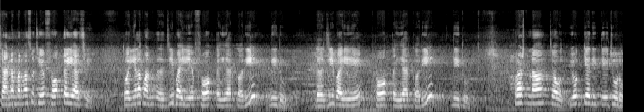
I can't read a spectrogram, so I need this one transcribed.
ચાર નંબરમાં શું છે? ફ્રોક તૈયાર છે. તો અહીંયા લખવાનું દરજીભાઈએ ફ્રોક તૈયાર કરી દીધું. દરજીભાઈએ ફ્રોક તૈયાર કરી દીધું. પ્રશ્ન ચૌદ, યોગ્ય રીતે જોડો.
